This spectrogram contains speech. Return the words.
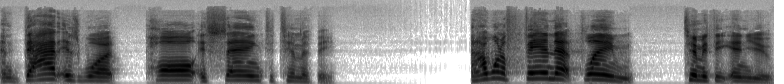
And that is what Paul is saying to Timothy. And I want to fan that flame, Timothy, in you.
